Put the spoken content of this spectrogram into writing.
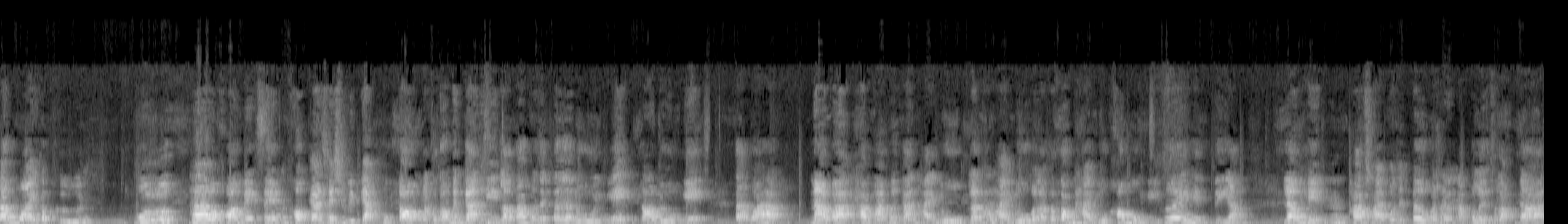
ตั้งไว้กับพื้นเวิร์กถ้าเอาความ make sense ของการใช้ชีวิตอย่างถูกต้อง มันจะต้องเป็นการที่เราตั้งโปรเจคเตอร์ดูอย่างนี้นอนดูอย่างนี้ แต่ว่า นับอะทำมาเพื่อการถ่ายรูป แล้วถ้าถ่ายรูปอะเราจะต้องถ่ายรูปเข้ามุมนี้เพื่อให้เห็นเตียง แล้วเห็นภาพฉายโปรเจคเตอร์เพราะฉะนั้นนับก็เลยสลับด้าน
